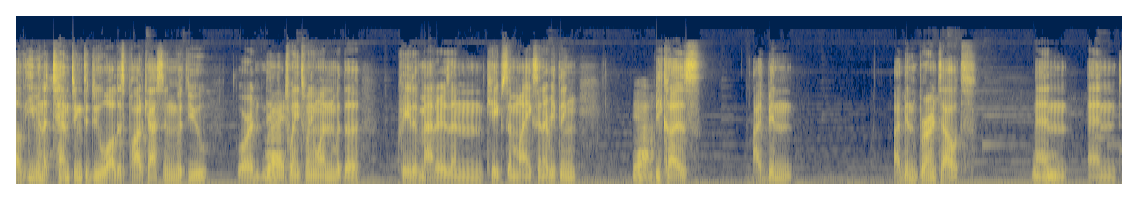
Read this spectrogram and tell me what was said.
of even attempting to do all this podcasting with you or in Right. 2021 with the creative matters and capes and mics and everything Yeah. because I've been I've been burnt out Mhm. and and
